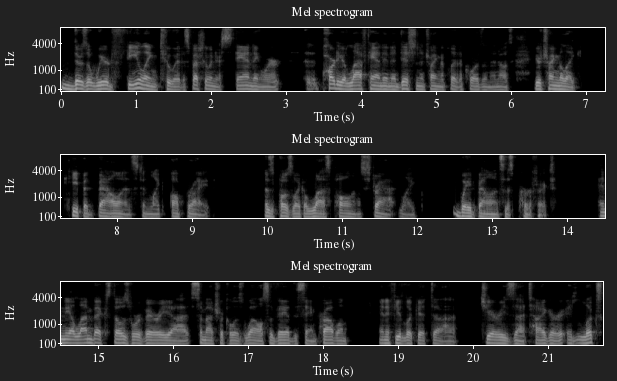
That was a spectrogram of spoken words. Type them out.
There's a weird feeling to it, especially when you're standing, where uh, part of your left hand, in addition to trying to play the chords and the notes, you're trying to like keep it balanced and like upright, as opposed to like a Les Paul and a Strat. Like weight balance is perfect. And the alembics, those were very uh, symmetrical as well, so they had the same problem. And if you look at uh, Jerry's uh, Tiger, it looks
